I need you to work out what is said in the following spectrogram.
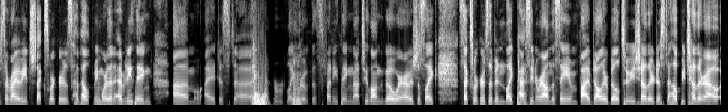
surviving sex workers have helped me mm-hmm. more than anything. Um, I just uh, like wrote this funny thing not too long ago where I was just like, sex workers have been like passing around the same five dollar bill to each other just to help each other out.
